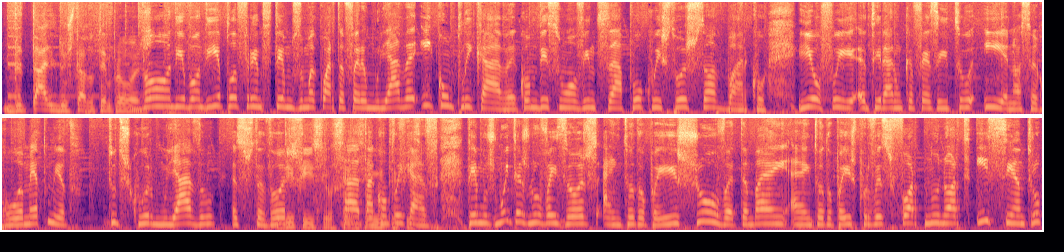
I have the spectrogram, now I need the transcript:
Detalhe do estado do tempo para hoje. Bom dia, bom dia. Pela frente temos uma quarta-feira molhada e complicada. Como disse um ouvinte há pouco, isto hoje só de barco. E eu fui a tirar um cafezito e a nossa rua mete medo. Tudo escuro, molhado, assustador. Difícil, sim, Está, sim, está complicado. Temos muitas nuvens hoje em todo o país, chuva também em todo o país, por vezes forte no norte e centro.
